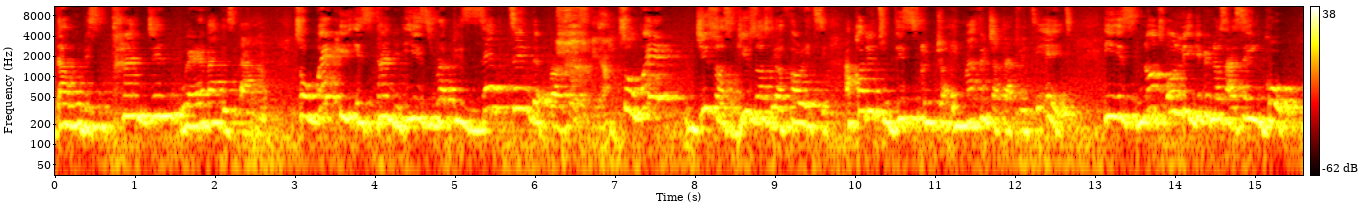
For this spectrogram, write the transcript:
that will be standing wherever he's standing. So when he is standing, he is representing the province. Yeah. So when Jesus gives us the authority, according to this scripture in Matthew chapter 28, he is not only giving us and saying, Go,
